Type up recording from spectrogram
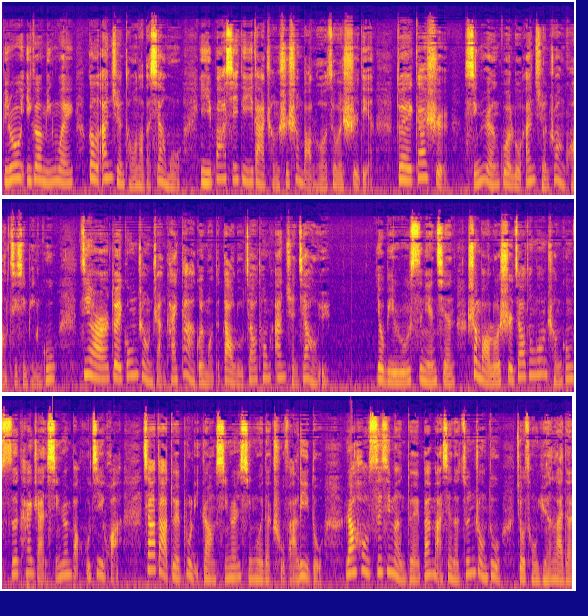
比如，一个名为“更安全头脑”的项目，以巴西第一大城市圣保罗作为试点，对该市行人过路安全状况进行评估，进而对公众展开大规模的道路交通安全教育。又比如，四年前，圣保罗市交通工程公司开展行人保护计划，加大对不礼让行人行为的处罚力度，然后司机们对斑马线的尊重度就从原来的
